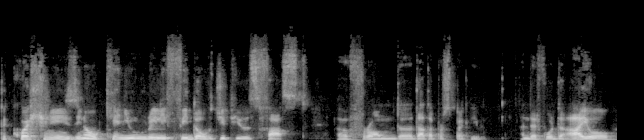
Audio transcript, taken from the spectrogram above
the question is, you know, can you really feed those GPUs fast uh, from the data perspective? And therefore the I/O,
